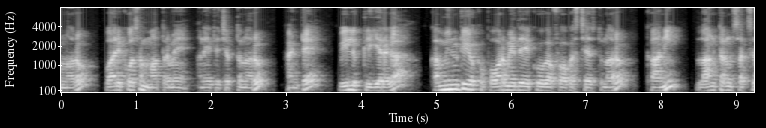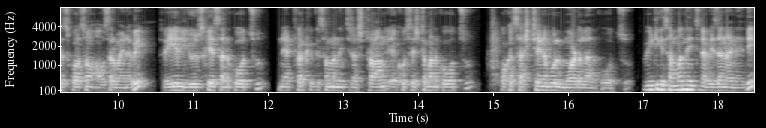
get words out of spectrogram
ఉన్నారో వారి కోసం మాత్రమే అని అయితే చెప్తున్నారు. అంటే వీళ్ళు క్లియర్గా కమ్యూనిటీ యొక్క పవర్ మీద ఎక్కువగా ఫోకస్ చేస్తున్నారు. కానీ లాంగ్ టర్మ్ సక్సెస్ కోసం అవసరమైనవి రియల్ యూజ్ కేస్ అనుకోవచ్చు నెట్వర్క్కి సంబంధించిన స్ట్రాంగ్ ఎకో సిస్టమ్ అనుకోవచ్చు ఒక సస్టైనబుల్ మోడల్ అనుకోవచ్చు. వీటికి సంబంధించిన విజన్ అనేది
